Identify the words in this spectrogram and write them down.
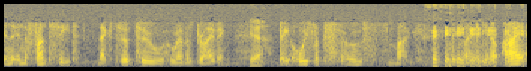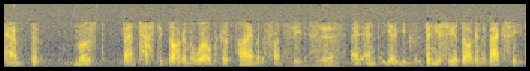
in in the front seat next to to whoever's driving. Yeah. They always look so smug. They like, you know, I am the most fantastic dog in the world because I am in the front seat. Yeah. And, and you know, you, then you see a dog in the back seat.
